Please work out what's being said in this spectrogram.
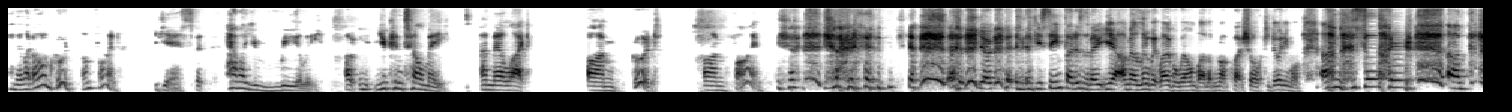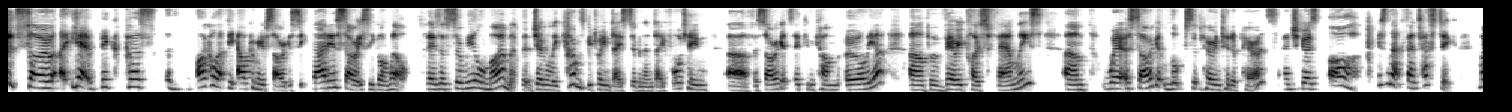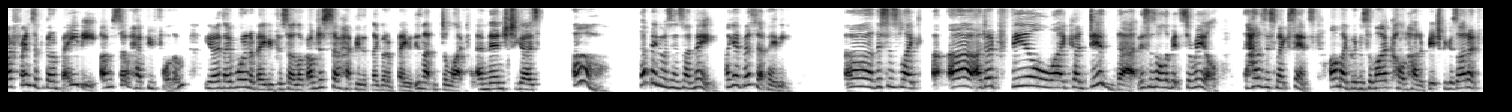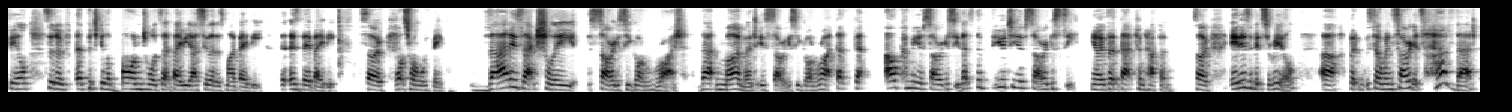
And they're like, "Oh, I'm good. I'm fine." Yes, but how are you really? Oh, you can tell me. And they're like, "I'm good." I'm fine. you, know, have you seen photos of the baby? Yeah, I'm a little bit overwhelmed by them. I'm not quite sure what to do anymore. Um, so, um, so uh, yeah, because I call that the alchemy of surrogacy. That is surrogacy gone well. There's a surreal moment that generally comes between day seven and day 14 uh, for surrogates. It can come earlier um, for very close families, um, where a surrogate looks at her intended parents and she goes, Oh, isn't that fantastic? My friends have got a baby. I'm so happy for them. You know, they wanted a baby for so long. I'm just so happy that they got a baby. Isn't that delightful? And then she goes, Oh, that baby was inside me. I gave birth to that baby. Oh, this is like, uh, uh, I don't feel like I did that. This is all a bit surreal. How does this make sense? Oh my goodness, am I a cold hearted bitch because I don't feel sort of a particular bond towards that baby? I see that as my baby, as their baby. So what's wrong with me? That is actually surrogacy gone right. That moment is surrogacy gone right. That the alchemy of surrogacy. That's the beauty of surrogacy. You know that that can happen. So it is a bit surreal. Uh, but so when surrogates have that,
